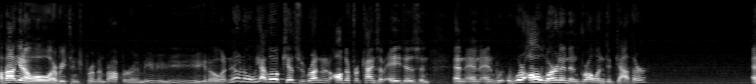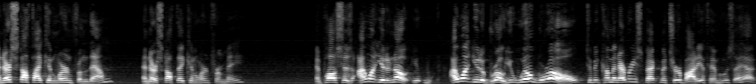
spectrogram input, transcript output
about, you know, oh, everything's prim and proper and, you know. No, no, we got little kids running at all different kinds of ages and, and, and, and we're all learning and growing together. And there's stuff I can learn from them, and there's stuff they can learn from me. And Paul says, I want you to know, I want you to grow. You will grow to become, in every respect, mature body of Him who's the head.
